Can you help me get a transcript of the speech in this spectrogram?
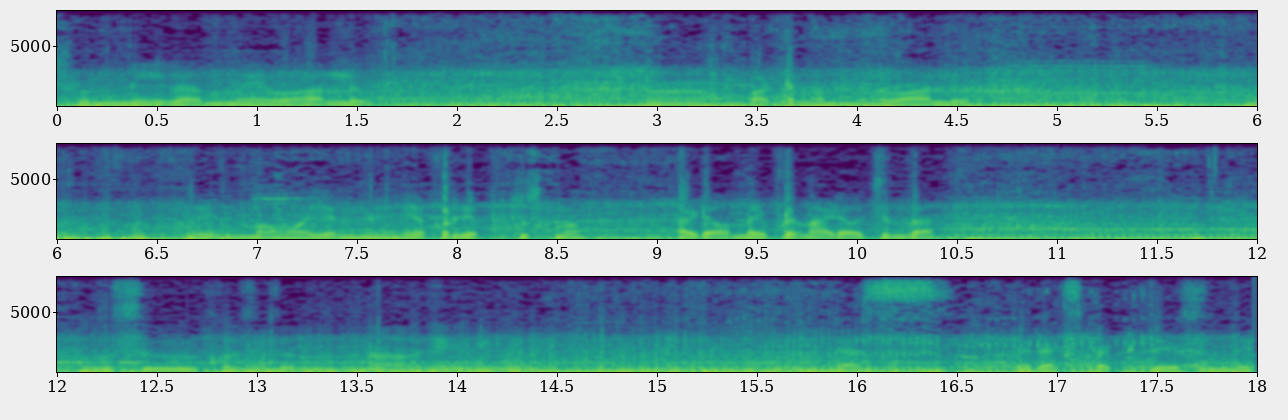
సున్నీలు అమ్మే వాళ్ళు. బట్టలు అమ్మే వాళ్ళు. ఏంటి మామ అవన్నీ ఎక్కడ చెప్పు చూసుకున్నాం ఐడియా ఉందా? ఎప్పుడైనా ఐడియా వచ్చిందా? చూసుకొస్తున్నావే ఎస్ మీరు ఎక్స్పెక్ట్ చేసింది.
